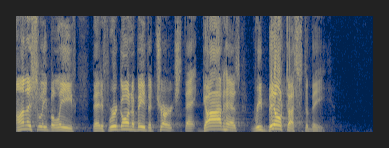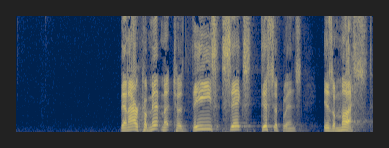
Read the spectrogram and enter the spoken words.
honestly believe that if we're going to be the church that God has rebuilt us to be, then our commitment to these six disciplines is a must.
